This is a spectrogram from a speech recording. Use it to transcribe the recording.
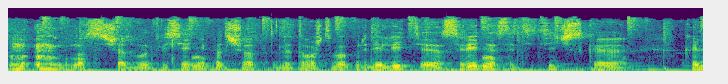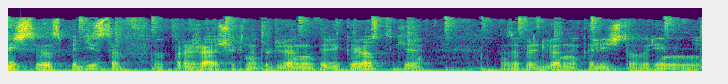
у нас сейчас будет весенний подсчет, для того, чтобы определить э, среднестатистическое количество велосипедистов, э, проезжающих на определенном перекрестке за определенное количество времени.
